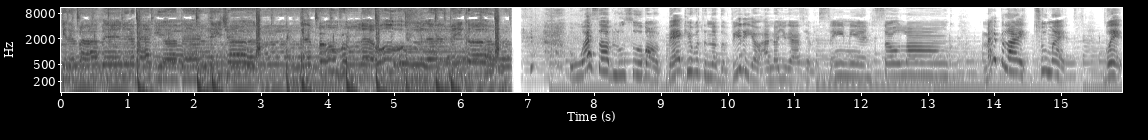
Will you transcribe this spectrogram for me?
Get it poppin' in the back of your Bentley truck. That vroom vroom, that ooh ooh, let's make up. What's up, YouTube? I'm back here with another video. I know you guys haven't seen me in so long, maybe like two months, but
